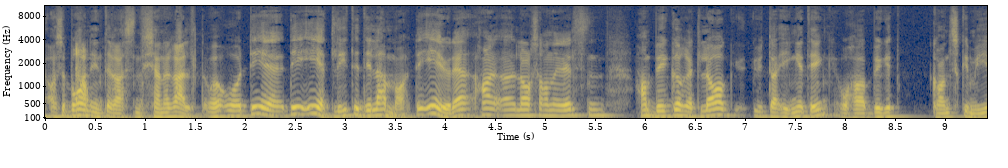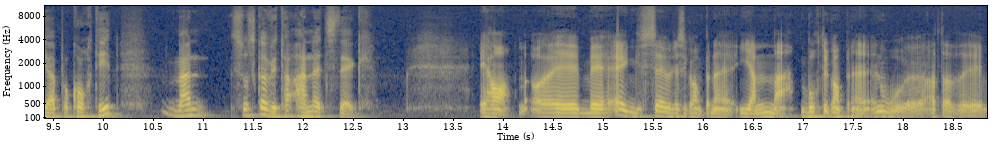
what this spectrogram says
altså Brann-interessen generelt. Og, og det, det er et lite dilemma. Det er jo det. Han, Lars Arne Nilsen han bygger et lag ut av ingenting, og har bygget ganske mye på kort tid. Men så skal vi ta enda et steg. Ja, og jeg, jeg ser jo disse kampene hjemme. Bortekampene nå, etter at jeg er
